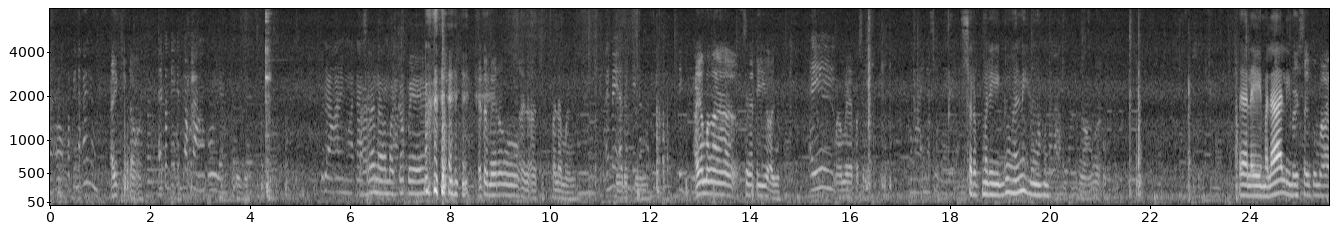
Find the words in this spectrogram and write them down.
oh, kape na kayo. Ay, ikaw. ah. Ay, pagtitimpla ko lang ang kuya. Pwede. Wala aming mga tasa. Para na magkape. Ito, merong ano ate, palaman. Ay, may ano din naman. Ay, ang mga sinatiyo, ano, Ay, mamaya pa sila. kumain na sila. Sarap maligo, honey. Oo nga. Kaya lay malalim. First time ko ma...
